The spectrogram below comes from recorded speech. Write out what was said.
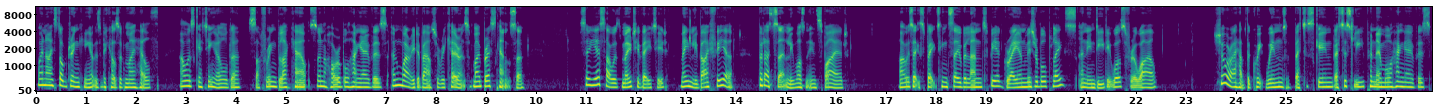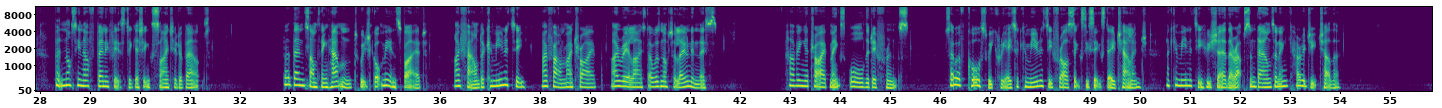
When I stopped drinking, it was because of my health. I was getting older, suffering blackouts and horrible hangovers, and worried about a recurrence of my breast cancer. So, yes, I was motivated, mainly by fear, but I certainly wasn't inspired. I was expecting Soberland to be a grey and miserable place, and indeed it was for a while. Sure, I had the quick wins of better skin, better sleep, and no more hangovers, but not enough benefits to get excited about. But then something happened which got me inspired. I found a community. I found my tribe. I realized I was not alone in this. Having a tribe makes all the difference. So, of course, we create a community for our 66 day challenge a community who share their ups and downs and encourage each other.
